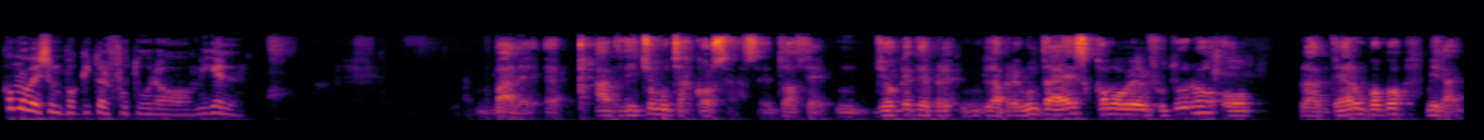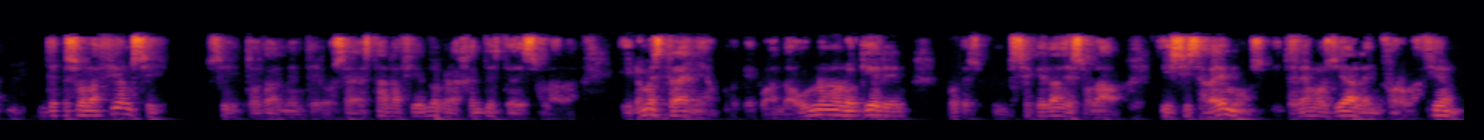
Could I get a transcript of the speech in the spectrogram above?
¿Cómo ves un poquito el futuro, Miguel? Vale, eh, has dicho muchas cosas. Entonces, yo que te la pregunta es cómo veo el futuro o plantear un poco, mira, desolación sí, Sí, totalmente. O sea, están haciendo que la gente esté desolada. Y no me extraña, porque cuando a uno no lo quieren, pues se queda desolado. Y si sabemos y tenemos ya la información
